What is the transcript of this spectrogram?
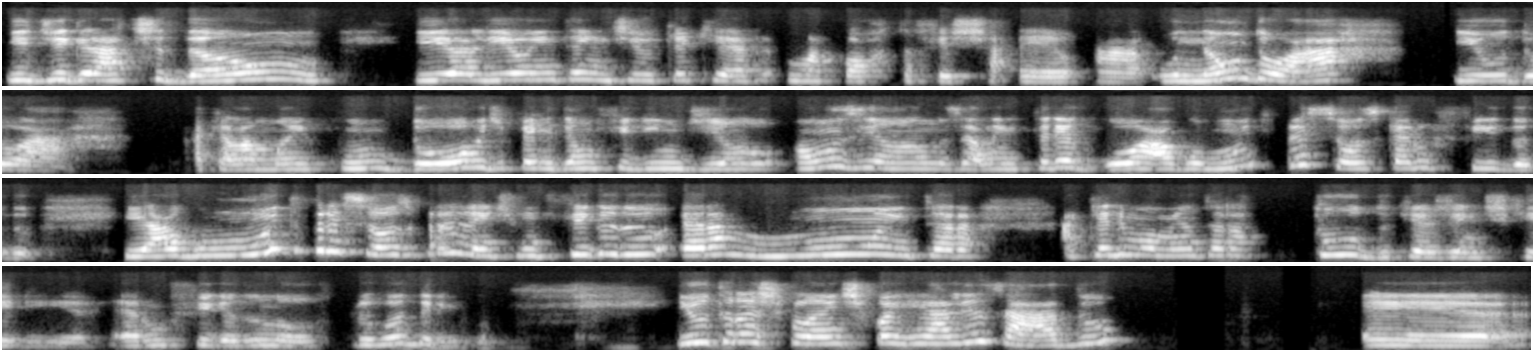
e de gratidão. E ali eu entendi o que, que é uma porta fechada, é, o não doar e o doar. Aquela mãe com dor de perder um filhinho de 11 anos, ela entregou algo muito precioso, que era o fígado. E algo muito precioso para a gente. Um fígado era muito, era aquele momento era tudo que a gente queria. Era um fígado novo para o Rodrigo. E o transplante foi realizado é,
